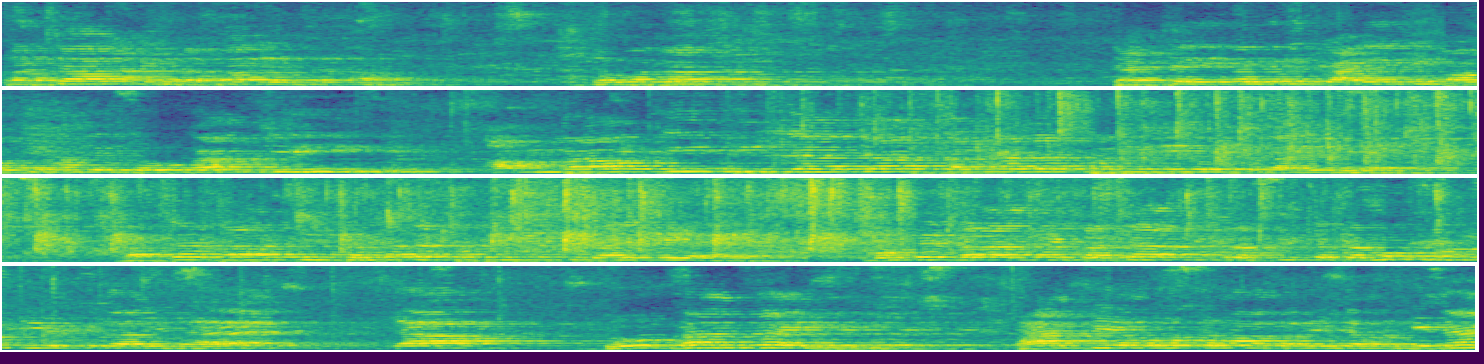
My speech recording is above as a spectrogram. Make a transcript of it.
प्रचार आणि प्रसार यंत्रणा सोबतच त्याच्या एकत्रित कार्याची पावती म्हणजे दोघांचीही अमरावती जिल्ह्याच्या संघटकपदी नियुक्ती झालेली आहे. भट्टर सरांची संघटकपदी नियुक्ती झालेली आहे मोठे सरांची प्रचाराची प्रसिद्ध प्रमुख म्हणून नियुक्ती झालेली आहे त्या दोघांचाही भारतीय बौद्ध महासभेच्या वतीने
